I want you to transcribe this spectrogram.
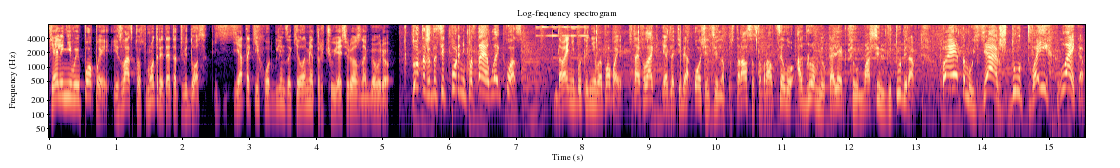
те ленивые попы из вас, кто смотрит этот видос, я таких вот, блин, за километр чую, я серьезно говорю. Кто-то же до сих пор не поставил лайкос. Давай не будь ленивой попой, ставь лайк, я для тебя очень сильно постарался, собрал целую огромную коллекцию машин ютуберов, поэтому я жду твоих лайков.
